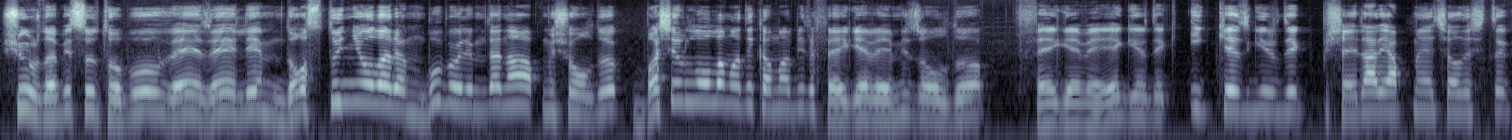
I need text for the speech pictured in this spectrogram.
Şurada bir stopu verelim. Dostun yollarım bu bölümde ne yapmış olduk? Başarılı olamadık ama bir FGV'miz oldu. FGV'ye girdik. İlk kez girdik. Bir şeyler yapmaya çalıştık.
